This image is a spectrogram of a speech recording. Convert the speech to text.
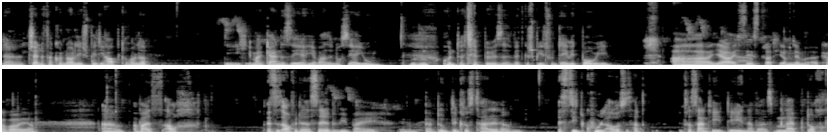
Äh, Jennifer Connolly spielt die Hauptrolle, die ich immer gerne sehe. Hier war sie noch sehr jung. Mhm. Und der Böse wird gespielt von David Bowie. Ah, ja, ich Ja. sehe es gerade hier auf Mhm. dem äh, Cover, ja. Äh, aber es ist auch, es ist auch wieder dasselbe wie bei, beim dunklen Kristall. Ähm, es sieht cool aus, es hat interessante Ideen, aber es Mhm. bleibt doch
